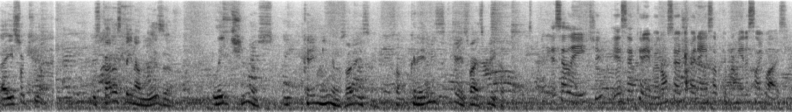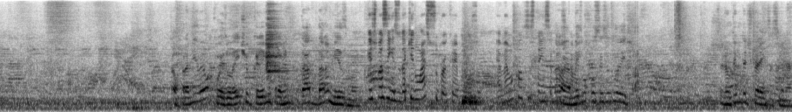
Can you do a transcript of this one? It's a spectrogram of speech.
é isso aqui, ó. Os caras têm na mesa leitinhos e creminhos, olha isso. São cremes, o que é isso? Vai, explica. Esse é leite, esse é creme. Eu não sei a diferença, porque pra mim eles são iguais. Não, pra mim é a mesma coisa, o leite e o creme pra mim dá, dá na mesma. Porque, tipo assim, isso daqui não é super cremoso. É a mesma consistência, Não, é a mesma consistência do leite. Ou seja, não tem muita diferença assim, né?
